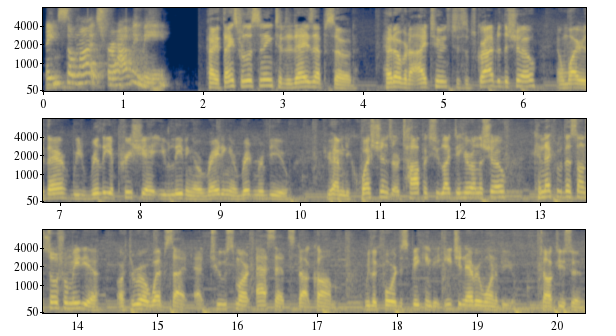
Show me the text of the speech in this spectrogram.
Thanks so much for having me. Hey, thanks for listening to today's episode. Head over to iTunes to subscribe to the show, and while you're there, we really appreciate you leaving a rating and written review. If you have any questions or topics you'd like to hear on the show, connect with us on social media or through our website at twosmartassets.com. We look forward to speaking to each and every one of you. Talk to you soon.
